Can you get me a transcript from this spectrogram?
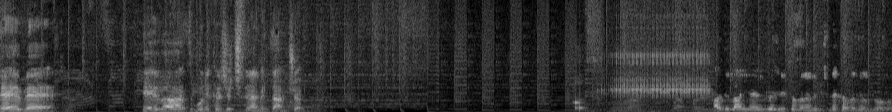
TV. TV artı bu ne karışık çitin Ahmet. Tamam çöp. Hadi lan yayıncı iyi kazanıyor demiş. Ne kazanıyoruz oğlum?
